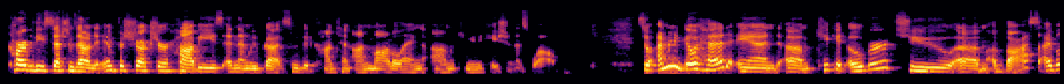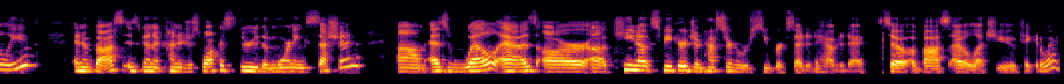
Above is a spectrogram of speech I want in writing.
carved these sessions out into infrastructure, hobbies, and then we've got some good content on modeling um, communication as well. So I'm going to go ahead and um, kick it over to um, Abbas, I believe, and Abbas is going to kind of just walk us through the morning session um, as well as our uh, keynote speaker, Jim Hester, who we're super excited to have today. So Abbas, I will let you take it away.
